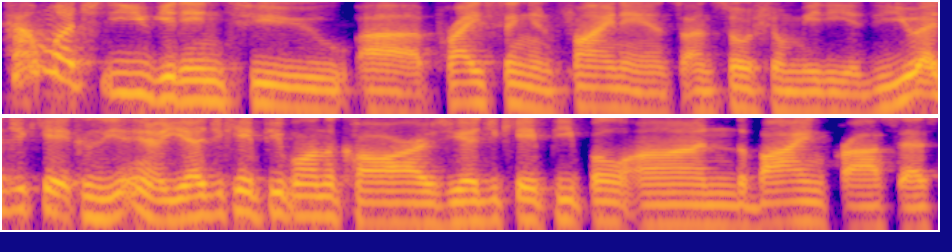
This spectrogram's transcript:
How much do you get into uh, pricing and finance on social media? Do you educate because you know you educate people on the cars, you educate people on the buying process.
